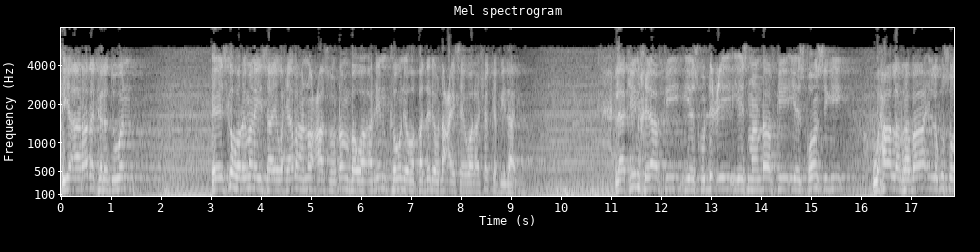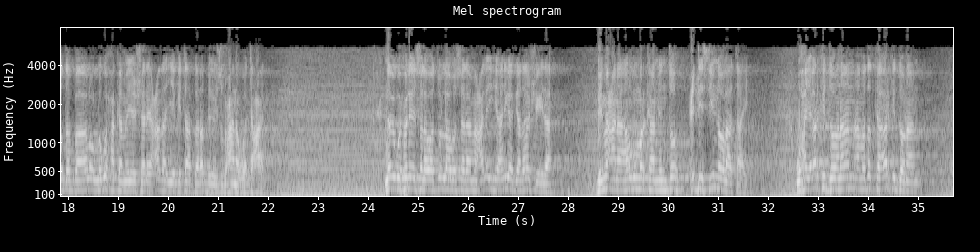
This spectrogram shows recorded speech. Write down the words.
iyo aaraada kala duwan ee iska hor imanaysaay waxyaabaha noocaas oo dhanba waa arrin kowni oo qadari oo dhacaysa walaa shakka fii dalik laakiin khilaafkii iyo iskudhicii iyo ismaandhaafkii iyo isqoonsigii waxaa la rabaa in lagu soo dabaalo lagu xakameeyo shareecada iyo kitaabka rabbiga subxaanahu wa tacaala. Nabigu wuxuu leeyahy salawaatuullaahi wasalaamu calayhi aniga gadaashayda bimacnaa anugu markaan dhinto ciddii sii noolaatahay waxay arki doonaan ama dadkaa arki doonaan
